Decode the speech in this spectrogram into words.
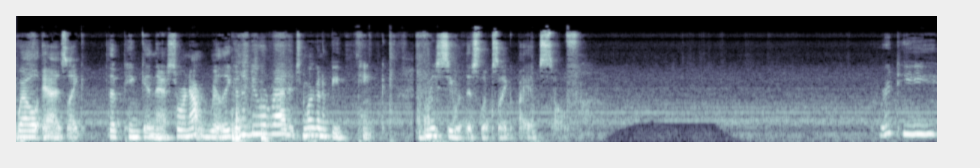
well as like the pink in there. So we're not really gonna do a red, it's more gonna be pink. Let me see what this looks like by itself. Pretty.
